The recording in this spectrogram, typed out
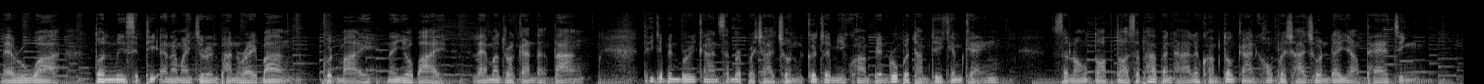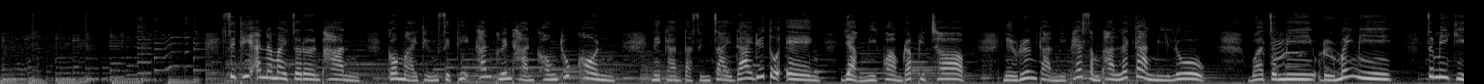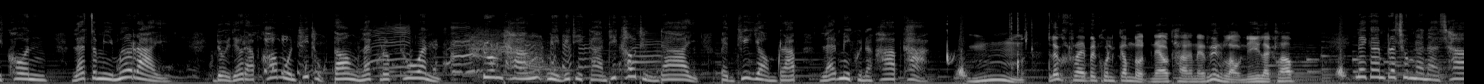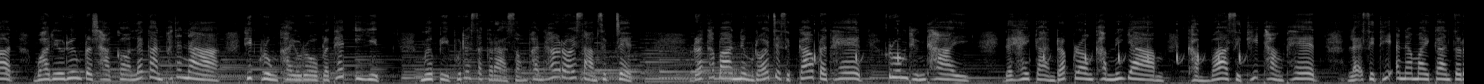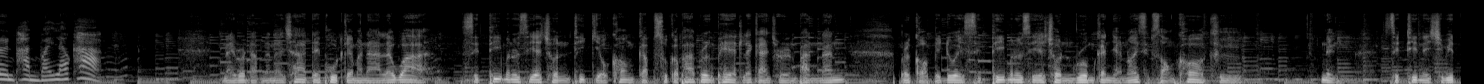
และรู้ว่าตนมีสิทธิอนามัยเจริญพันธุ์อะไรบ้าง กฎหมาย นโยบาย และมาตรการต่างๆ ที่จะเป็นบริการสำหรับประชาชนก็จะมีความเป็นรูปธรรมที่เข้มแข็ง สนองตอบต่อสภาพปัญหาและความต้องการของประชาชนได้อย่างแท้จริง สิทธิอนามัยเจริญพันธุ์ ก็หมายถึงสิทธิขั้นพื้นฐานของทุกคน ในการตัดสินใจได้ด้วยตัวเอง อย่างมีความรับผิดชอบ ในเรื่องการมีเพศสัมพันธ์และการมีลูก ว่าจะมีหรือไม่มี จะมีกี่คน และจะมีเมื่อไหร่ โดยได้รับข้อมูลที่ถูกต้องและครบถ้วน รวมทั้งมีวิธีการที่เข้าถึงได้ เป็นที่ยอมรับและมีคุณภาพค่ะ อืม แล้วใครเป็นคนกำหนดแนวทางในเรื่องเหล่านี้ล่ะครับ ในการประชุมนานาชาติ ว่าด้วยเรื่องประชากรและการพัฒนาที่กรุงไคโรประเทศอียิปต์เมื่อปีพุทธศักราช 2537 รัฐบาล 179 ประเทศ รวมถึงไทย ได้ให้การรับรองคำนิยามคำว่าสิทธิทางเพศ และสิทธิอนามัยการเจริญพันธุ์ไว้แล้วค่ะ ในระดับนานาชาติได้พูดกันมานานแล้วว่า สิทธิมนุษยชนที่เกี่ยวข้องกับสุขภาพเรื่องเพศและการเจริญพันธุ์นั้น ประกอบไปด้วยสิทธิมนุษยชนรวมกันอย่างน้อย 12 ข้อคือ 1. สิทธิในชีวิต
